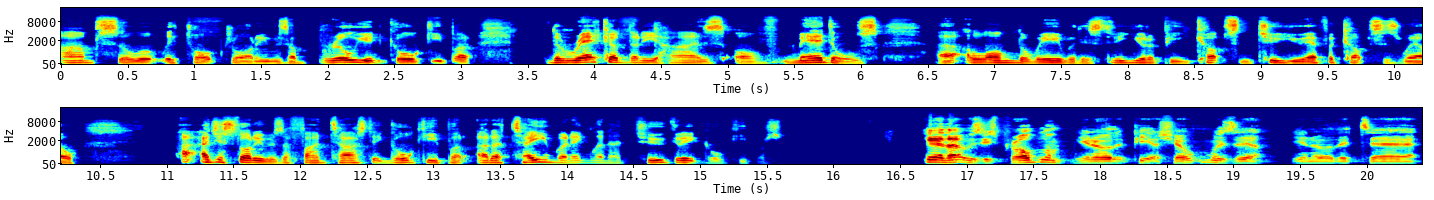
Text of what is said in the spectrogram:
absolutely top drawer. He was a brilliant goalkeeper. The record that he has of medals uh, along the way with his three European Cups and two UEFA Cups as well. I, I just thought he was a fantastic goalkeeper at a time when England had two great goalkeepers. Yeah, that was his problem. You know that Peter Shilton was there. You know that uh,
